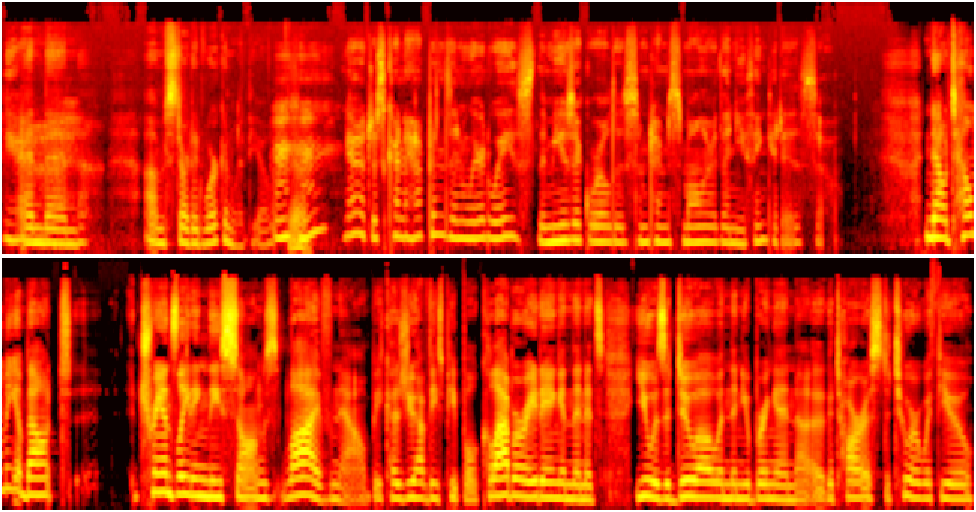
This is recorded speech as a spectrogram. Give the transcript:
yeah. and then um, started working with you. Mm-hmm. Yeah. yeah, it just kind of happens in weird ways. The music world is sometimes smaller than you think it is. So, now tell me about translating these songs live now because you have these people collaborating and then it's you as a duo and then you bring in a guitarist to tour with you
